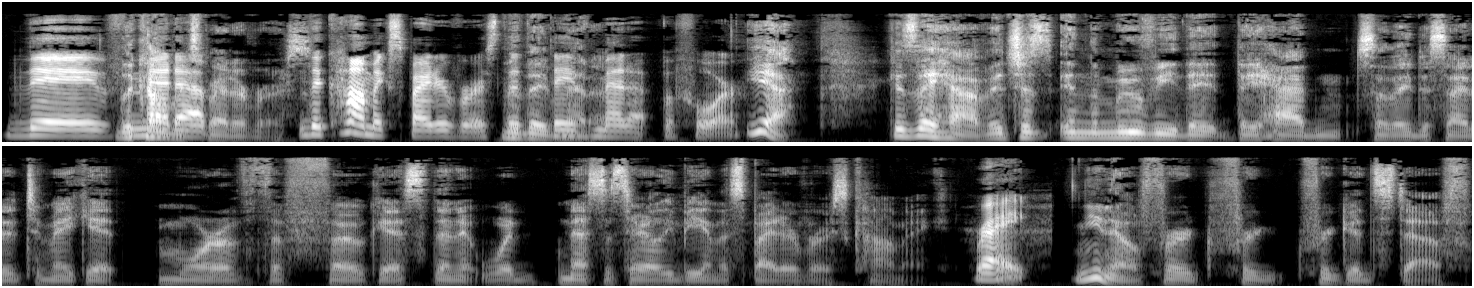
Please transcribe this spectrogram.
they've The met comic up Spider Verse. the comic Spider Verse That that, they've they've, met met, up before. Yeah, because they have. It's just in the movie they they hadn't, so they decided to make it more of the focus than it would necessarily be in the Spider Verse comic. Right. You know, for for for good stuff.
